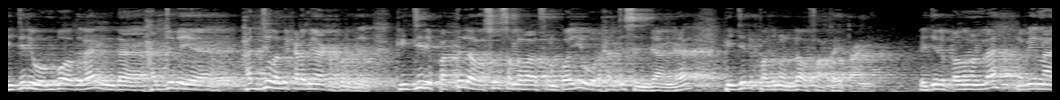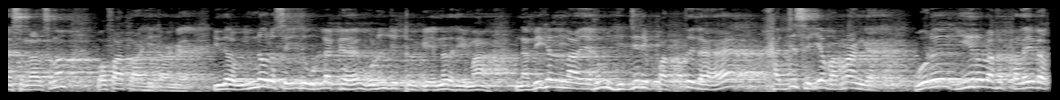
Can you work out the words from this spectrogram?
ஹிஜ்ரி ஒம்போதில் இந்த ஹஜ்ஜுடைய ஹஜ்ஜு வந்து கடமையாக்கப்படுது. ஹிஜ்ரி பத்தில் ரசூல் சல்லா போய் ஒரு ஹஜ்ஜு செஞ்சாங்க. ஹிஜ்ரி பதினொன்றில் வஃபாத்தாயிட்டாங்க ஹிஜ்ரி பதினொன்றில் நபீர் நாய் சல்லாஹலம் ஒஃபாத் ஆகிட்டாங்க இதில் இன்னொரு செய்தி உள்ளக்க ஒளிஞ்சிட்டு இருக்கு என்ன தெரியுமா? நபிகள் நாயகம் ஹிஜ்ரி பத்தில் ஹஜ்ஜு செய்ய வர்றாங்க. ஒரு ஈருலக தலைவர்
